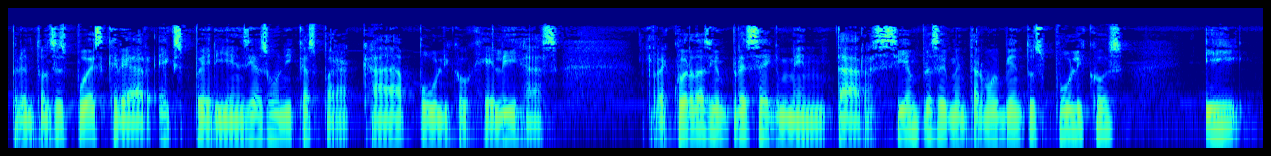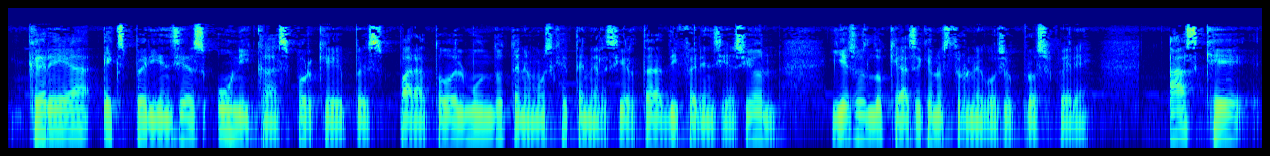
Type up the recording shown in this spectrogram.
pero entonces puedes crear experiencias únicas para cada público que elijas. Recuerda siempre segmentar, siempre segmentar muy bien tus públicos y crea experiencias únicas porque pues para todo el mundo tenemos que tener cierta diferenciación y eso es lo que hace que nuestro negocio prospere. Haz que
